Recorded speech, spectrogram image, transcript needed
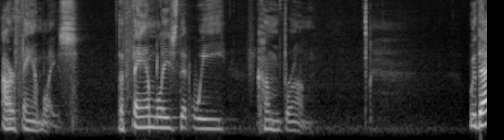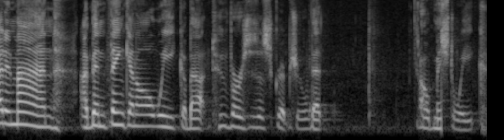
our families, the families that we come from. With that in mind, I've been thinking all week about two verses of Scripture that oh, next week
